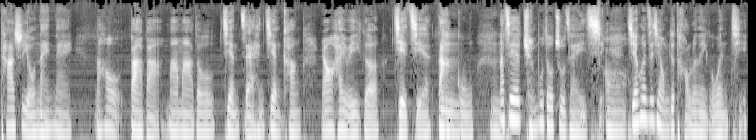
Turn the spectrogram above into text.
他是有奶奶。然后爸爸妈妈都健在，很健康。然后还有一个姐姐、大姑，嗯嗯、那这些全部都住在一起。哦，结婚之前我们就讨论了一个问题，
